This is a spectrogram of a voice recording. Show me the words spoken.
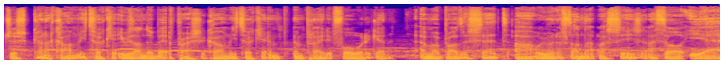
just kind of calmly took it. He was under a bit of pressure, calmly took it and, and played it forward again. And my brother said, "Ah, oh, we wouldn't have done that last season." I thought, yeah,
